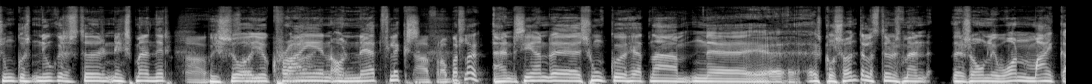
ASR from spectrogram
sungu Newcastle Já, We saw you crying on Netflix. En síðan sungu hérna sko Söndiland stöðurningsmenn There's only one Mike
